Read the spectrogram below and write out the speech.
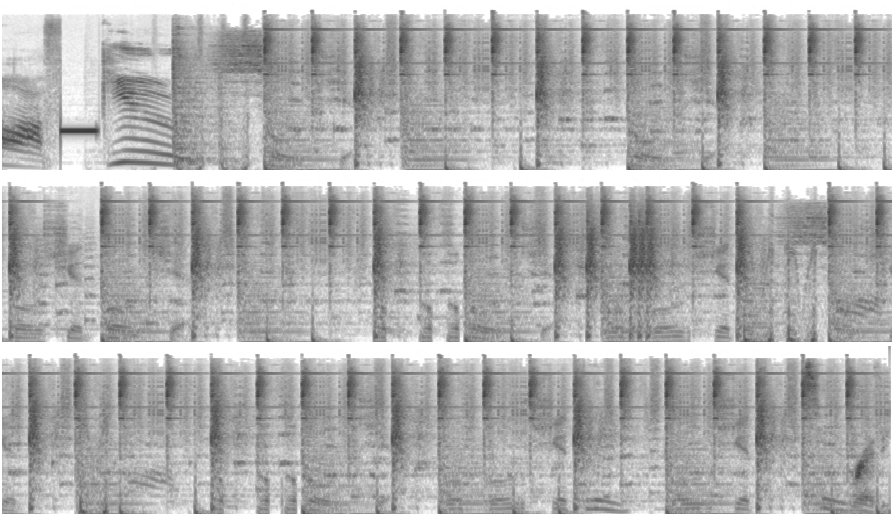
Oh, f you. Bullshit, bullshit. Bu- bu- Bullshit. Bullshit. Bullshit. Bu- bu- Bullshit. Bu- Bullshit. Three, Bullshit. two, Ready.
